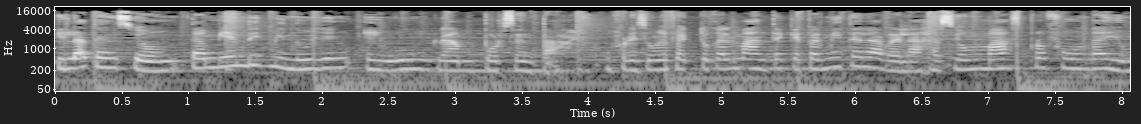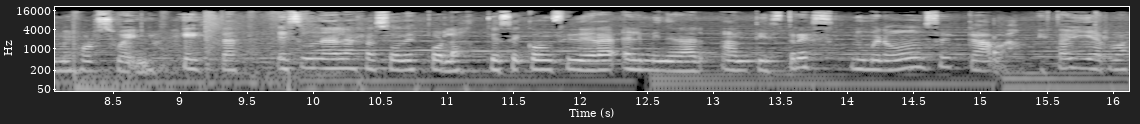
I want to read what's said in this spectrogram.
y la tensión también disminuyen en un gran porcentaje. Ofrece un efecto calmante que permite la relajación más profunda y un mejor sueño. Esta es una de las razones por las que se considera el mineral antiestrés. Número 11. Cava. Esta hierba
